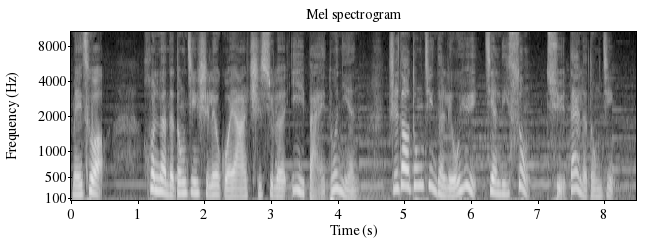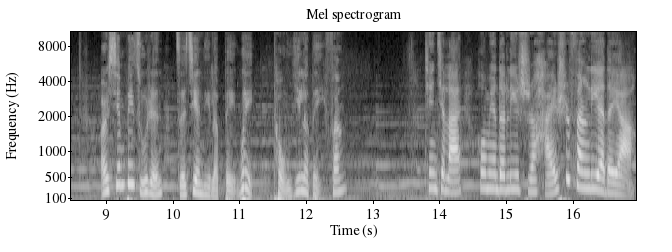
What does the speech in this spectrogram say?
没错，混乱的东晋十六国呀，持续了一百多年，直到东晋的刘裕建立宋，取代了东晋，而鲜卑族人则建立了北魏，统一了北方。听起来后面的历史还是分裂的呀。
